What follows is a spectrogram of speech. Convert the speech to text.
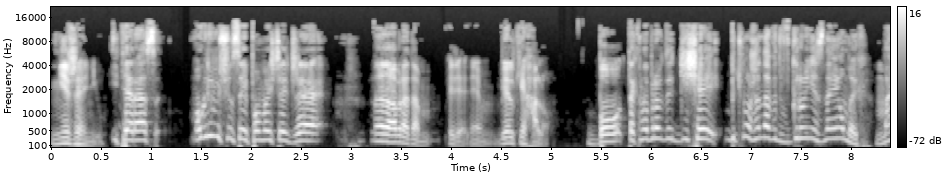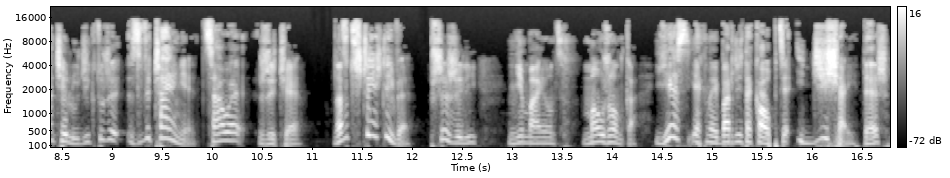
nie żenił. I teraz moglibyśmy sobie pomyśleć, że no dobra, tam, wiecie, nie wiem, wielkie halo. Bo tak naprawdę dzisiaj, być może nawet w gronie znajomych, macie ludzi, którzy zwyczajnie całe życie nawet szczęśliwe, przeżyli nie mając małżonka. Jest jak najbardziej taka opcja i dzisiaj też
